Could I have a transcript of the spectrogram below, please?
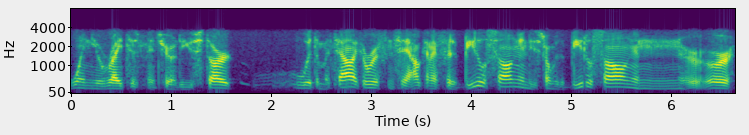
when you write this material? Do you start with a Metallica riff and say how can I fit a Beatles song in? Do you start with a Beatles song and or, or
